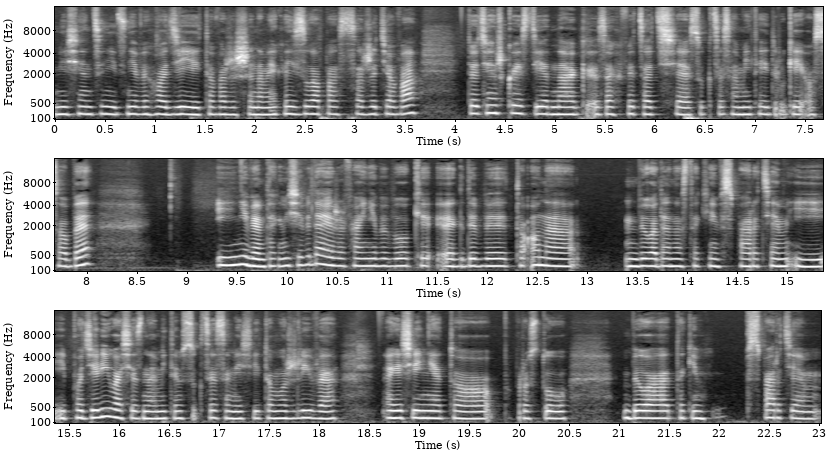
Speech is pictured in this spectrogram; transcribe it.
miesięcy nic nie wychodzi i towarzyszy nam jakaś zła pasa życiowa. To ciężko jest jednak zachwycać się sukcesami tej drugiej osoby. I nie wiem, tak mi się wydaje, że fajnie by było, gdyby to ona była dla nas takim wsparciem i, i podzieliła się z nami tym sukcesem, jeśli to możliwe, a jeśli nie, to po prostu była takim wsparciem.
